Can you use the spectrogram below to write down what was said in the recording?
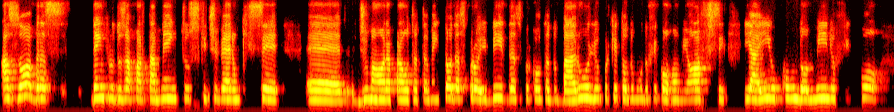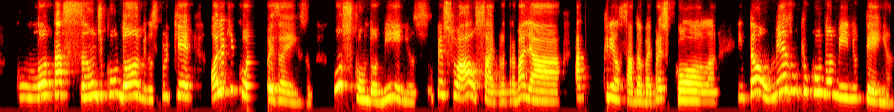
As obras dentro dos apartamentos que tiveram que ser é, de uma hora para outra também todas proibidas por conta do barulho, porque todo mundo ficou home office, e aí o condomínio ficou com lotação de condôminos, porque olha que coisa, Enzo. Os condomínios, o pessoal sai para trabalhar, a criançada vai para a escola. Então, mesmo que o condomínio tenha,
